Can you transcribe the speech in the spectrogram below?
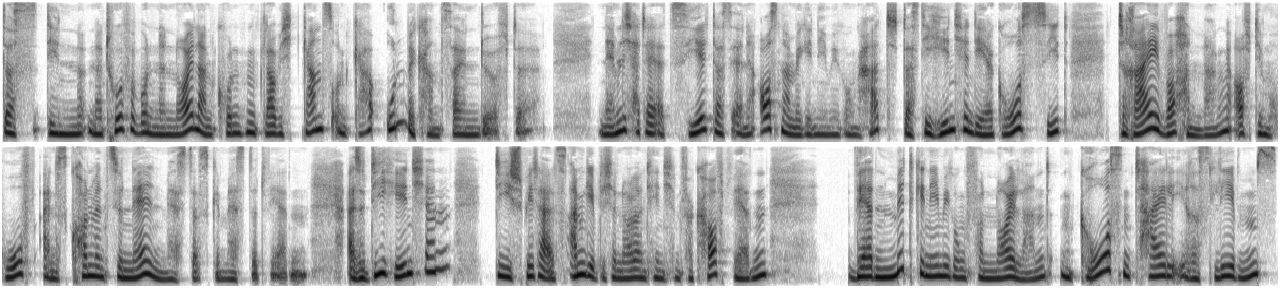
das den naturverbundenen Neulandkunden, glaube ich, ganz und gar unbekannt sein dürfte. Nämlich hat er erzählt, dass er eine Ausnahmegenehmigung hat, dass die Hähnchen, die er großzieht, drei Wochen lang auf dem Hof eines konventionellen Mästers gemästet werden. Also die Hähnchen, die später als angebliche Neulandhähnchen verkauft werden, werden mit Genehmigung von Neuland einen großen Teil ihres Lebens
